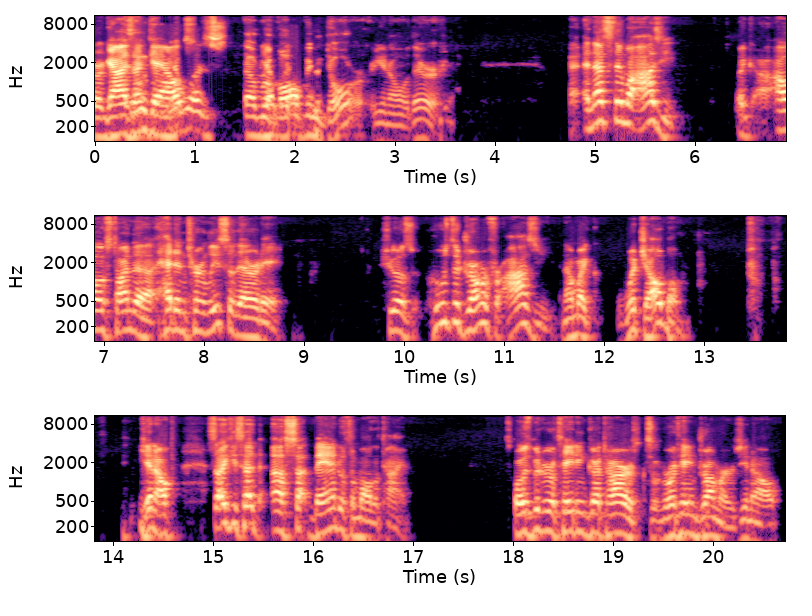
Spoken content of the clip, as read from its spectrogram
or guys and gals. It was a revolving door, you know, there. and that's the thing about Ozzy. Like I was talking to head intern Lisa the other day. She goes, "Who's the drummer for Ozzy?" And I'm like, "Which album?" you know, it's like he's had a set band with him all the time. Always been rotating guitars, rotating drummers, you know.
